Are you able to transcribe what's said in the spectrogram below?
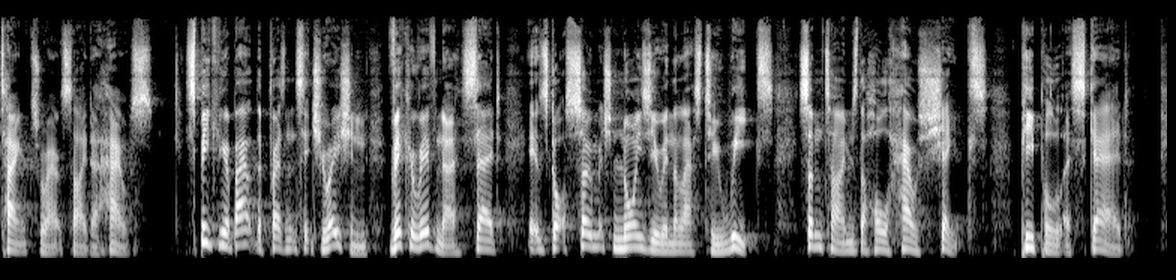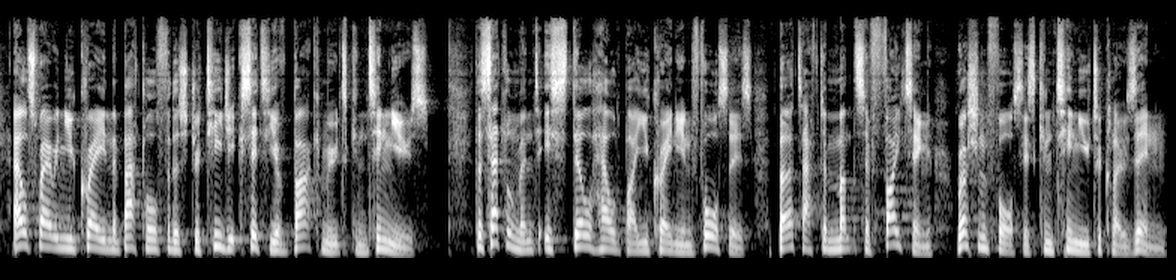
tanks were outside her house. Speaking about the present situation, Vikarivna said it's got so much noisier in the last two weeks. Sometimes the whole house shakes. People are scared. Elsewhere in Ukraine, the battle for the strategic city of Bakhmut continues. The settlement is still held by Ukrainian forces, but after months of fighting, Russian forces continue to close in.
